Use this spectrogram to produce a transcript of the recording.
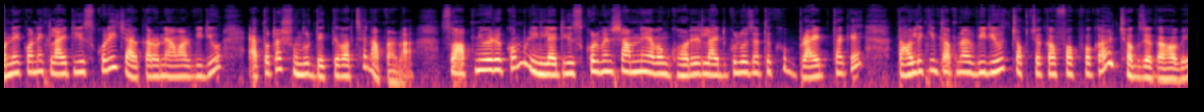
অনেক অনেক লাইট ইউজ করি, যার কারণে আমার ভিডিও এতটা সুন্দর দেখতে পাচ্ছেন আপনারা। সো আপনি এরকম রিং লাইট ইউজ করবেন সামনে এবং ঘরের লাইটগুলো যাতে খুব ব্রাইট থাকে, তাহলে কিন্তু আপনার ভিডিও চকচকা, ফকফকা ঝকঝকা হবে।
